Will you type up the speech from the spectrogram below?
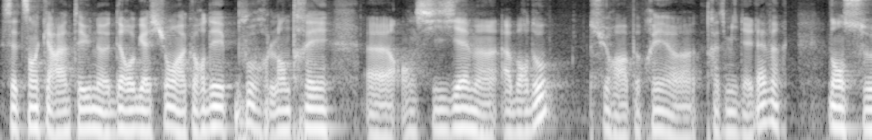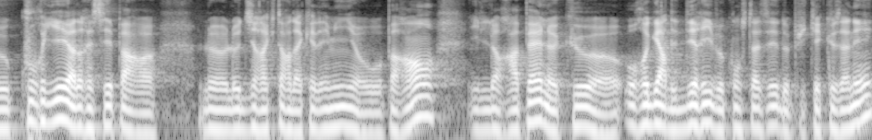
741 euh, dérogations accordées pour l'entrée euh, en sixième à Bordeaux, sur à peu près 13 000 élèves. Dans ce courrier adressé par le, directeur d'académie aux parents, il leur rappelle que, euh, au regard des dérives constatées depuis quelques années,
